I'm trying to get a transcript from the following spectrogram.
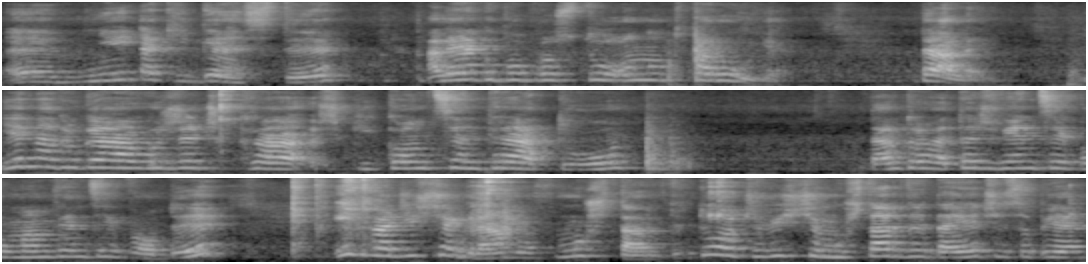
e, mniej taki gęsty, ale ja go po prostu, on odparuje. Dalej. Jedna druga łyżeczka koncentratu. Dam trochę też więcej, bo mam więcej wody. I 20 gramów musztardy. Tu oczywiście musztardy dajecie sobie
